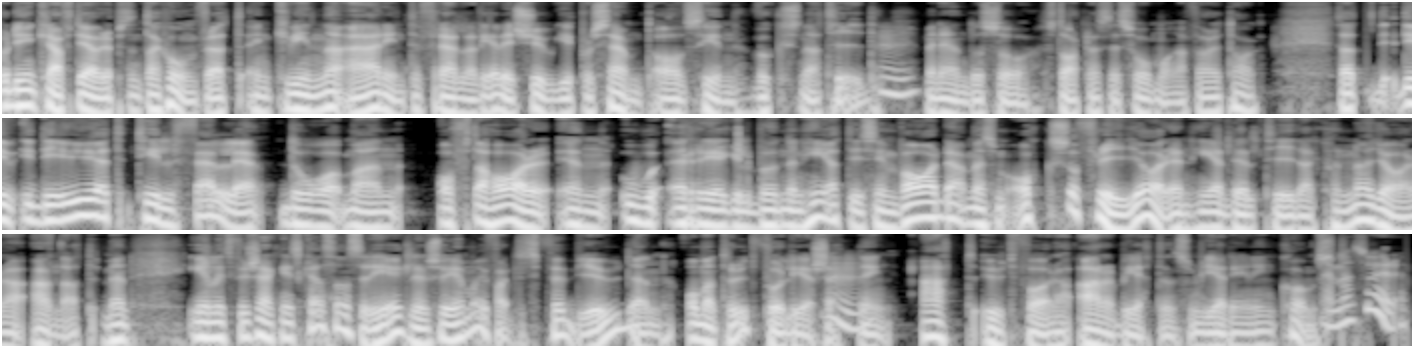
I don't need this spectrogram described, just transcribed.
Och det är en kraftig överrepresentation för att en kvinna är inte föräldraledig 20% av sin vuxna tid. Mm. Men ändå så startas det så många företag. Så att det, det är ju ett tillfälle då man ofta har en oregelbundenhet i sin vardag men som också frigör en hel del tid att kunna göra annat. Men enligt Försäkringskassans regler så är man ju faktiskt förbjuden om man tar ut full ersättning Mm. att utföra arbeten som ger dig en inkomst. Nej, men så är det.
